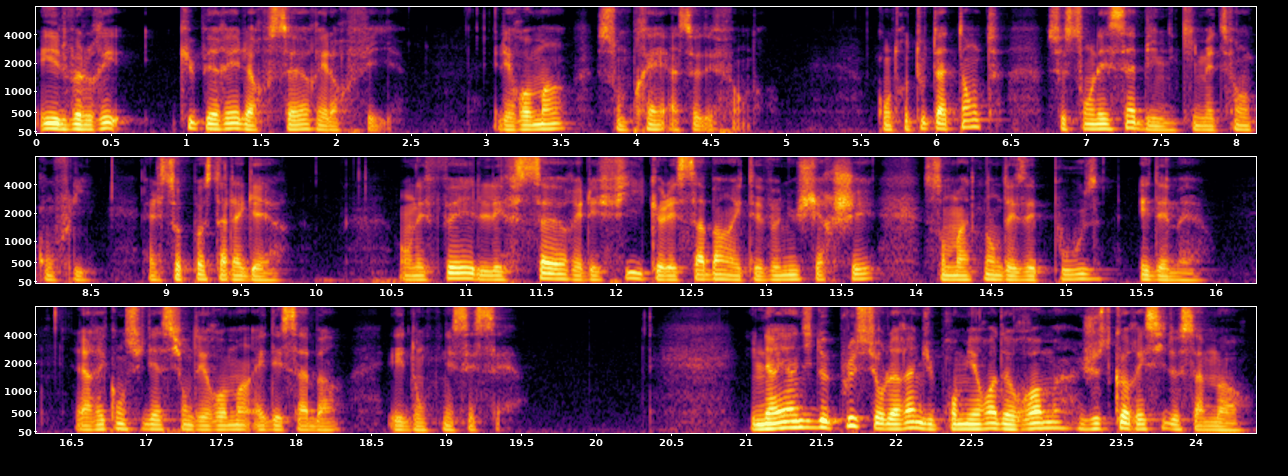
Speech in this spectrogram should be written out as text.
et ils veulent récupérer leurs sœurs et leurs filles. Les Romains sont prêts à se défendre. Contre toute attente, ce sont les Sabines qui mettent fin au conflit. Elles s'opposent à la guerre. En effet, les sœurs et les filles que les Sabins étaient venus chercher sont maintenant des épouses et des mères. la réconciliation des Romains et des Sabins est donc nécessaire. Il n'est rien dit de plus sur le règne du premier roi de Rome jusqu'au récit de sa mort.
